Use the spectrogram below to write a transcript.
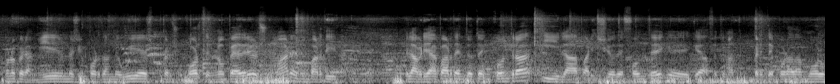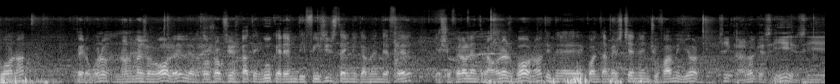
Bueno, per a mi el més important d'avui és, per supost, el no perdre, el sumar, és un partit la primera part en tot en contra i l'aparició de Fonte, que, que ha fet una pretemporada molt bona, però bueno, no només el gol, eh? les dues opcions que ha tingut que eren difícils tècnicament de fer, i això per a l'entrenador és bo, no? Tindre quanta més gent enxufar millor. Sí, claro que sí, sí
